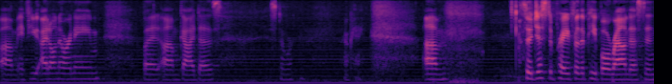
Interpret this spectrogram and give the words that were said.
um, if you, I don't know her name, but um, God does. It's still working? Okay. Um, so just to pray for the people around us and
